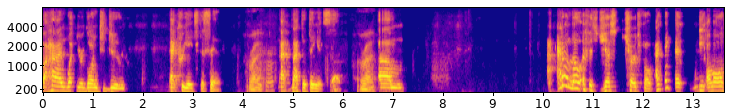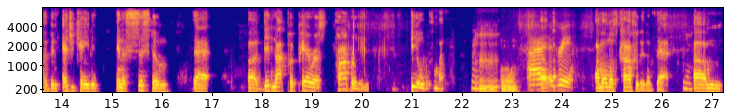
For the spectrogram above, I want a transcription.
behind what you're going to do that creates the sin, Right. Mhm. not not the thing itself. Right. Um, I- I don't know if it's just church folk. I think that we all have been educated in a system that uh, did not prepare us properly to deal with money. Right. hmm Mm. I Uh, agree. I'm almost confident of that. Yeah. Um,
